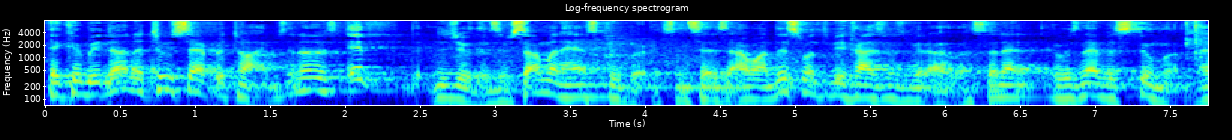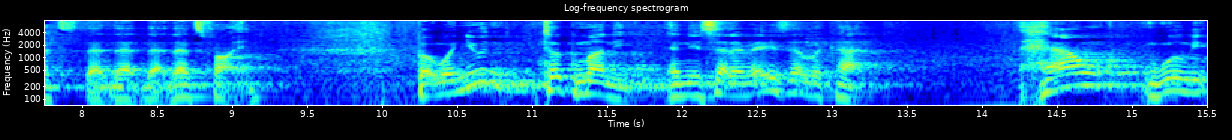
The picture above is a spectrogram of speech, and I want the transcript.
It could be done at two separate times. In other words, if the this, if someone has two birds and says, "I want this one to be chazos with ayla," so that it was never stuma. That's that, that, that, that's fine. But when you took money and you said, "Lakat," how will you?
